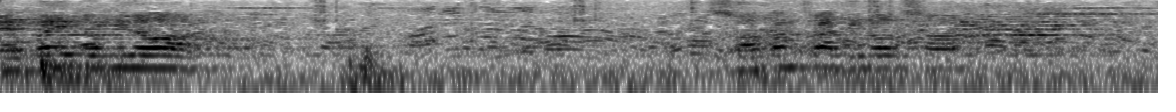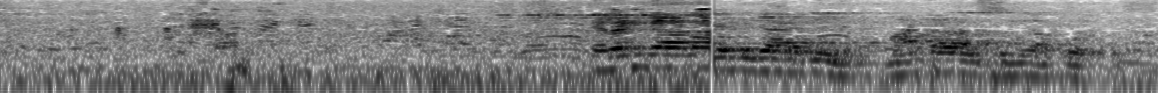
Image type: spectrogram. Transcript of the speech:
డెబ్బై తొమ్మిదవ స్వాతంత్ర దినోత్సవం. తెలంగాణ రెడ్డి గారిని మాట్లాడాల్సిందిగా కోరుతున్నాను.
